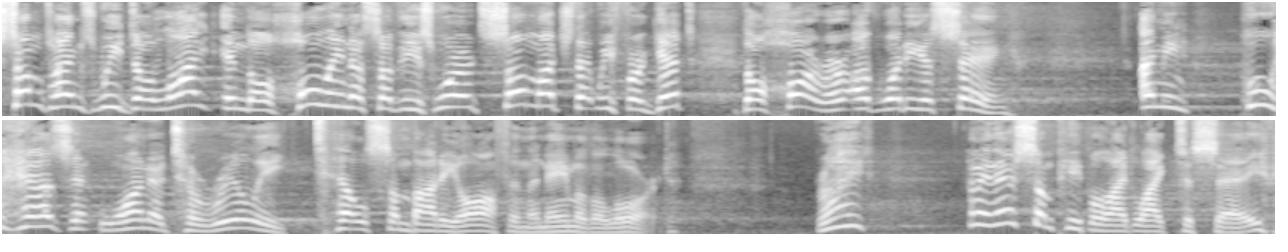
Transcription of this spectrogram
Sometimes we delight in the holiness of these words so much that we forget the horror of what he is saying. I mean, who hasn't wanted to really tell somebody off in the name of the Lord? Right? I mean, there's some people I'd like to say.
